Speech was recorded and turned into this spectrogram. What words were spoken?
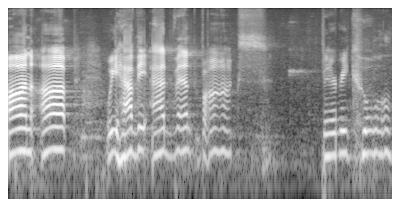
On up, we have the Advent box. Very cool.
